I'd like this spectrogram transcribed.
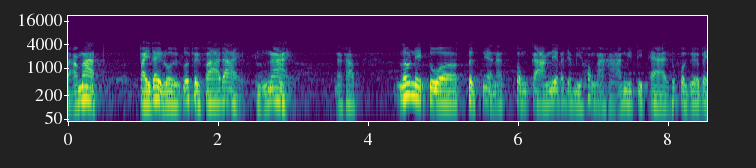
สามารถ ไปได้โดยรถไฟฟ้าได้ถึงง่ายนะครับแล้วในตัวตึกเนี่ยนะตรงกลางเนี่ยก็จะมีห้องอาหารมีติดแอร์ทุกคนก็จะไป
